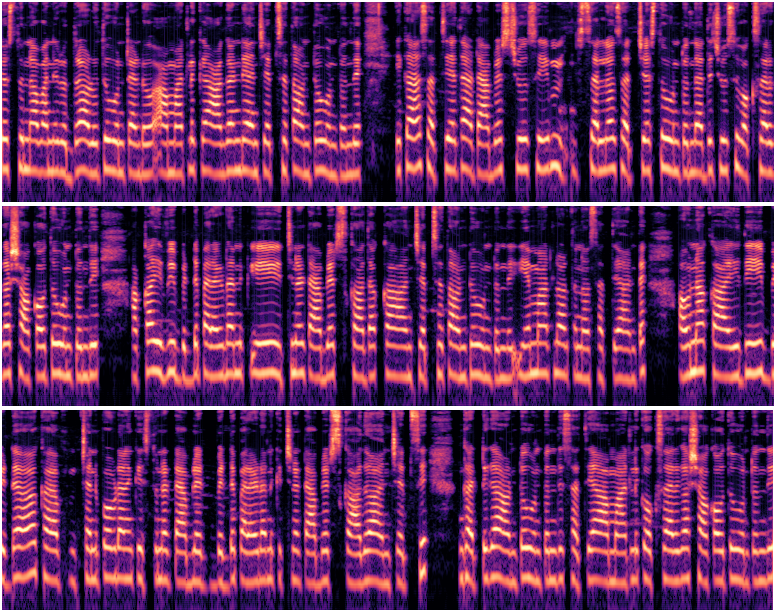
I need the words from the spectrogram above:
చేస్తున్నావు? అని రుద్ర అడుగుతూ ఉంటాడు. ఆ మాటలకి ఆగండి అని చెప్పి అయితే అంటూ ఉంటుంది. ఇక సత్య అయితే ఆ టాబ్లెట్స్ చూసి సెల్లో సెర్చ్ చేస్తూ ఉంటుంది. అది చూసి ఒకసారిగా షాక్ అవుతూ ఉంటుంది. అక్క ఇవి బిడ్డ పెరగడానికి ఇచ్చిన టాబ్లెట్స్ కాదక్క అని చెప్పేత అంటూ ఉంటుంది. ఏం మాట్లాడుతున్నావు సత్య? అంటే అవునాక ఇది బిడ్డ చనిపోవడానికి ఇస్తున్న టాబ్లెట్ బిడ్డ పెరగడానికి ఇచ్చిన టాబ్లెట్స్ కాదు అని చెప్పి గట్టిగా అంటూ ఉంటుంది సత్య. ఆ మాటలకి ఒకసారిగా షాక్ అవుతూ ఉంటుంది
